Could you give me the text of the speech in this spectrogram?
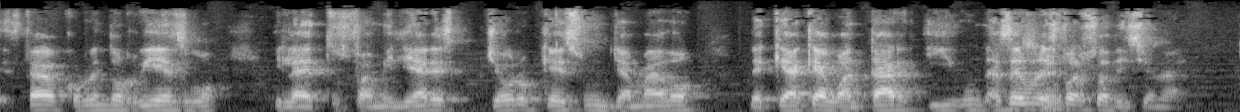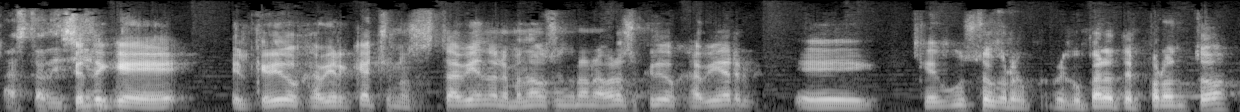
está corriendo riesgo y la de tus familiares, yo creo que es un llamado de que hay que aguantar y hacer un esfuerzo adicional. Hasta diciembre. Fíjate que el querido Javier Cacho nos está viendo, le mandamos un gran abrazo, querido Javier, eh, qué gusto, recupérate pronto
